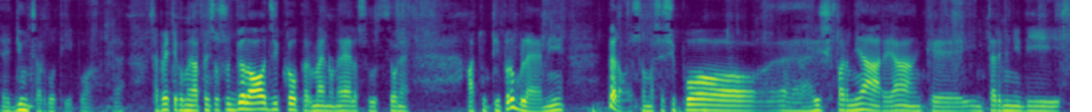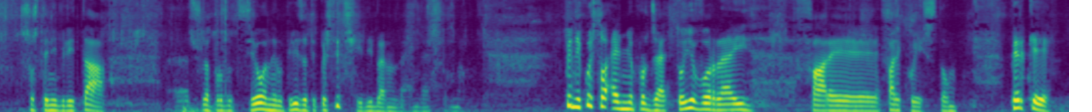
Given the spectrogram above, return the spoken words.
eh, di un certo tipo anche. Sapete come la penso sul biologico, per me non è la soluzione a tutti i problemi, però insomma se si può eh, risparmiare anche in termini di sostenibilità eh, sulla produzione e l'utilizzo di pesticidi, ben venga insomma. Quindi questo è il mio progetto, io vorrei fare, fare questo. Perché?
